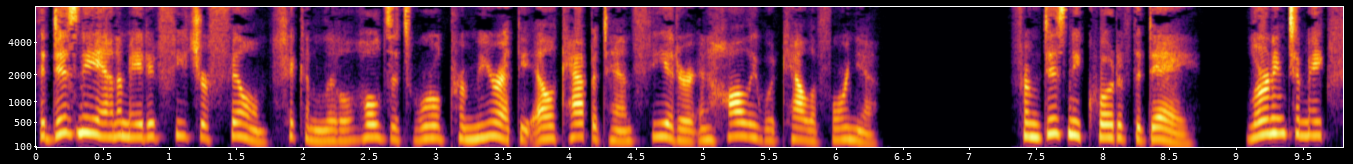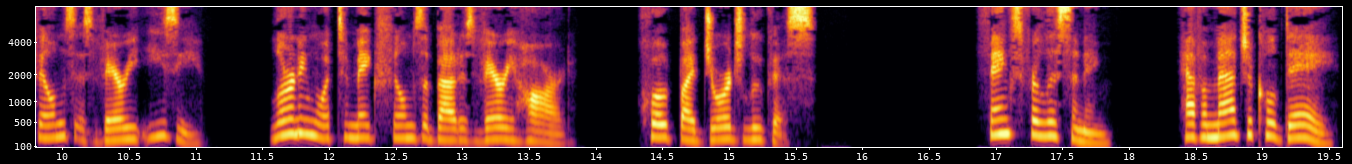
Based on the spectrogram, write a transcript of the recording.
the Disney animated feature film Chicken Little holds its world premiere at the El Capitan Theater in Hollywood, California. From Disney Quote of the Day. Learning to make films is very easy. Learning what to make films about is very hard. Quote by George Lucas. Thanks for listening. Have a magical day.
